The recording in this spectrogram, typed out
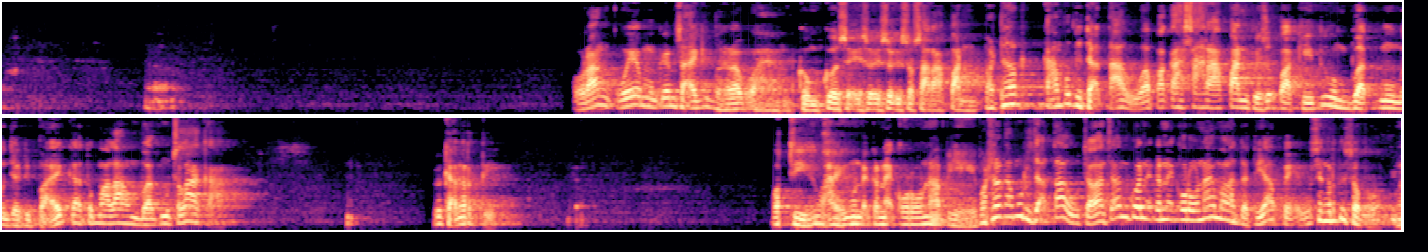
Orang kue mungkin saya berharap wah gomgo esok-esok iso sarapan. Padahal kamu tidak tahu apakah sarapan besok pagi itu membuatmu menjadi baik atau malah membuatmu celaka. Lu gak ngerti. Wedi wah iku nek kena corona piye? Padahal kamu tidak tahu jangan-jangan kowe nek kena corona malah dadi apik. Wis ngerti sapa?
